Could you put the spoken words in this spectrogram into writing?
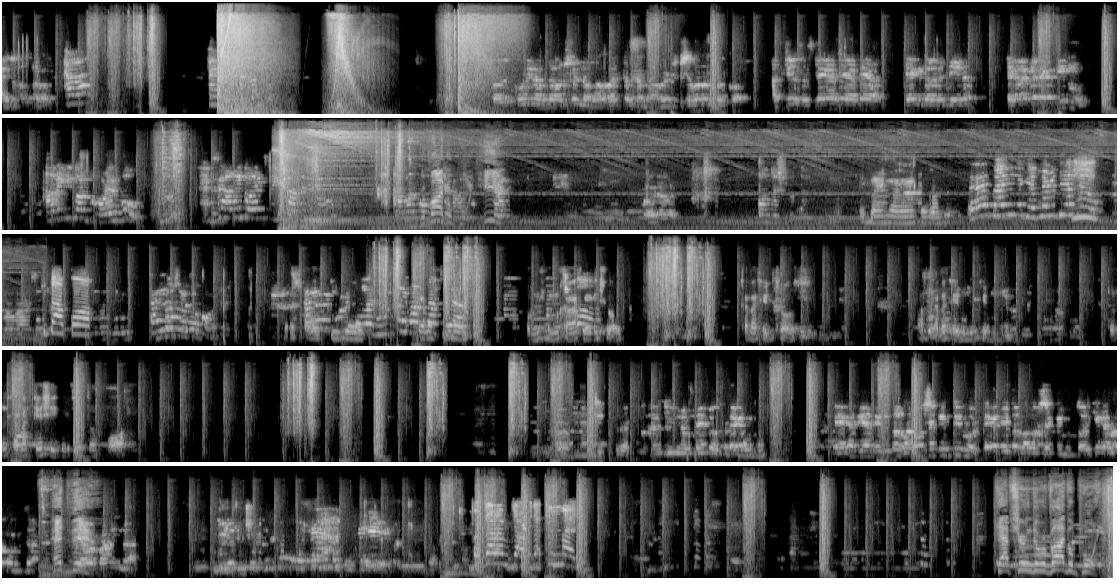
Tamam. Por cui andò sulla lavatta sonora, dicevano un po' Attiva sostenere e andare a chiedere la mattina, e la chiedere di mu. Avevi qualcosa in voi? Se avevi qualcosa in voi? Revival point here. Ben gelmeye kadar. Ben gelmeye kadar. Bir dakika. ผมขาเขียนโชว์ขาเขียนโชว์ขาเขียนเขียนตัวนี้ขาเขียนสีตัวพอ Head there. Capturing the revival point.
